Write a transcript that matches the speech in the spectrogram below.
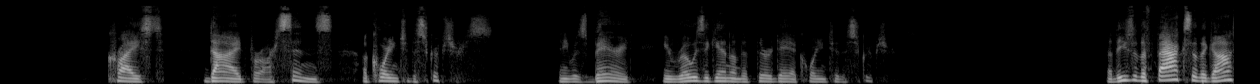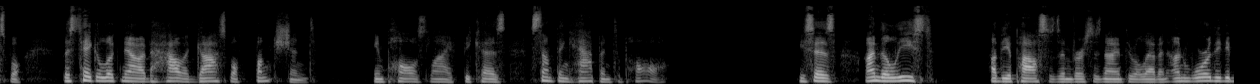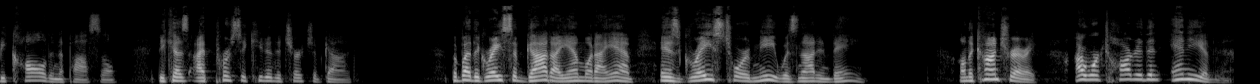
Christ died for our sins according to the scriptures. And he was buried. He rose again on the third day according to the scriptures. Now, these are the facts of the gospel. Let's take a look now at how the gospel functioned in Paul's life because something happened to Paul. He says, I'm the least of the apostles in verses 9 through 11, unworthy to be called an apostle because I persecuted the church of God. But by the grace of God, I am what I am. And his grace toward me was not in vain. On the contrary, I worked harder than any of them,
